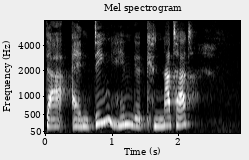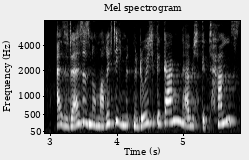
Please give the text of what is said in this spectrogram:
da ein Ding hingeknattert. Also da ist es nochmal richtig mit mir durchgegangen, da habe ich getanzt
